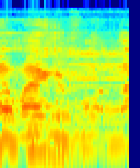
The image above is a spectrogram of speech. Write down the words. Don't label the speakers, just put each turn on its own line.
the microphone.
